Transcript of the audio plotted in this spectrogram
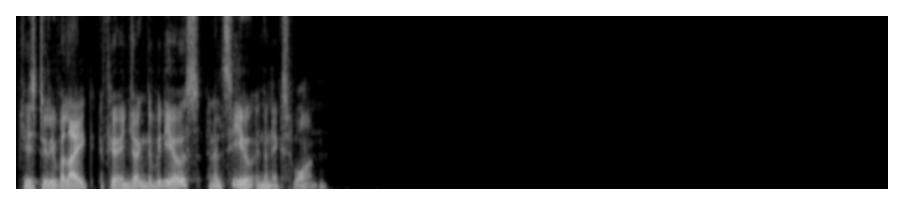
Please do leave a like if you're enjoying the videos, and I'll see you in the next one.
